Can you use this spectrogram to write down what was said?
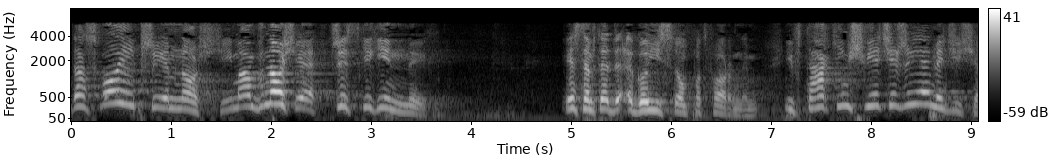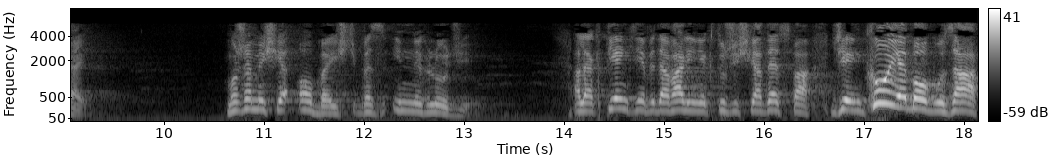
dla swojej przyjemności i mam w nosie wszystkich innych. Jestem wtedy egoistą potwornym. I w takim świecie żyjemy dzisiaj. Możemy się obejść bez innych ludzi. Ale jak pięknie wydawali niektórzy świadectwa, dziękuję Bogu za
